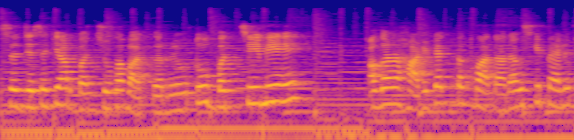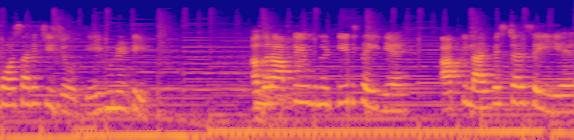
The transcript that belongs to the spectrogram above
सर, जैसे कि आप बच्चों का बात कर रहे हो तो बच्चे में अगर हार्ट अटैक तक बात आ रहा है, उसके पहले बहुत सारी चीज़ें होती है इम्यूनिटी अगर आपकी इम्यूनिटी सही है आपकी लाइफ स्टाइल सही है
